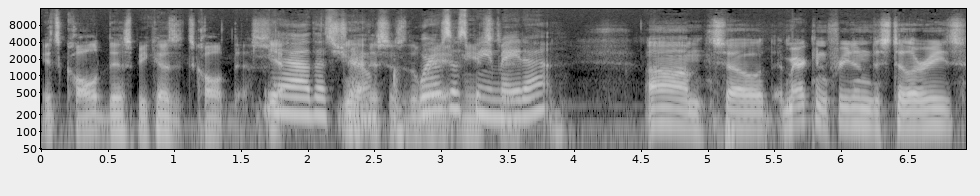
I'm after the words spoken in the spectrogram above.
it's called this because it's called this. yeah, that's true. Yeah, this is the way Where's this needs being to- made at? Um, so American Freedom Distilleries,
